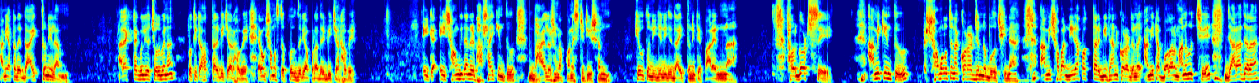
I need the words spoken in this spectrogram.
আমি আপনাদের দায়িত্ব নিলাম, আর একটা গুলিও চলবে না, প্রতিটা হত্যার বিচার হবে এবং সমস্ত ফৌজদারি অপরাধের বিচার হবে। এইটা, এই সংবিধানের ভাষায় কিন্তু ভায়োলেশন অফ কনস্টিটিউশন কেউ তো নিজে নিজে দায়িত্ব নিতে পারেন না। ফর গডসে আমি কিন্তু সমালোচনা করার জন্য বলছি না। আমি সবার নিরাপত্তার বিধান করার জন্য, আমি এটা বলার মানে হচ্ছে যারা যারা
